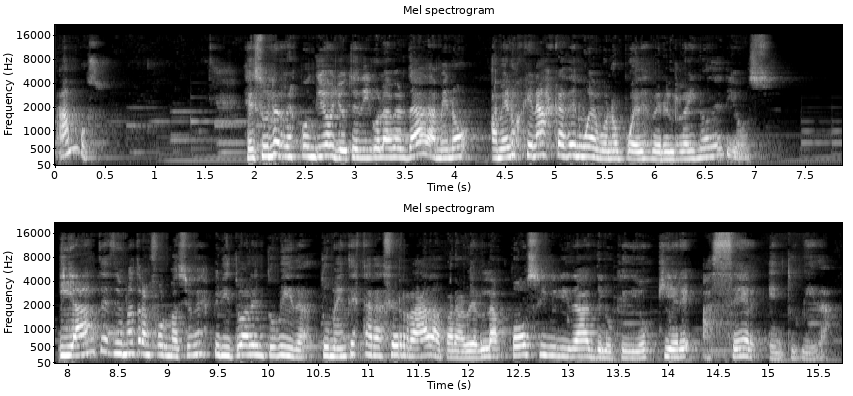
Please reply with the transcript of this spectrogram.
Ambos. Jesús le respondió, yo te digo la verdad, a menos, a menos que nazcas de nuevo no puedes ver el reino de Dios. Y antes de una transformación espiritual en tu vida, tu mente estará cerrada para ver la posibilidad de lo que Dios quiere hacer en tu vida.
